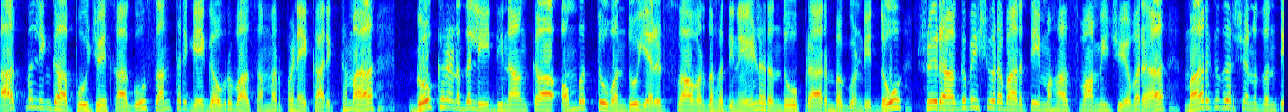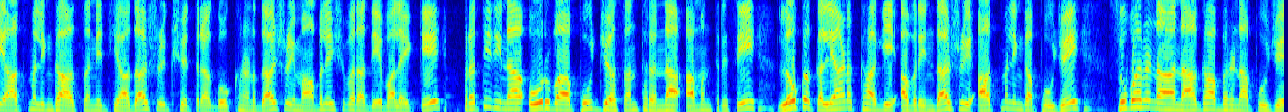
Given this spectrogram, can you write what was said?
ಆತ್ಮಲಿಂಗ ಪೂಜೆ ಹಾಗೂ ಸಂತರಿಗೆ ಗೌರವ ಸಮರ್ಪಣೆ ಕಾರ್ಯಕ್ರಮ ಗೋಕರ್ಣದಲ್ಲಿ ದಿನಾಂಕ ಒಂಬತ್ತು ಒಂದು ಎರಡ್ ಸಾವಿರದ ಹದಿನೇಳರಂದು ಪ್ರಾರಂಭಗೊಂಡಿದ್ದು, ಶ್ರೀ ರಾಘವೇಶ್ವರ ಭಾರತಿ ಮಹಾಸ್ವಾಮೀಜಿಯವರ ಮಾರ್ಗದರ್ಶನದಂತೆ ಆತ್ಮಲಿಂಗ ಸನ್ನಿಧಿಯಾದ ಶ್ರೀ ಕ್ಷೇತ್ರ ಗೋಕರ್ಣದ ಶ್ರೀ ಮಹಾಬಲೇಶ್ವರ ದೇವಾಲಯಕ್ಕೆ ಪ್ರತಿದಿನ ಓರ್ವ ಪೂಜ್ಯ ಸಂತರನ್ನ ಆಮಂತ್ರಿಸಿ, ಲೋಕ ಕಲ್ಯಾಣಕ್ಕಾಗಿ ಅವರಿಂದ ಶ್ರೀ ಆತ್ಮಲಿಂಗ ಪೂಜೆ, ಸುವರ್ಣ ನಾಗಾಭರಣ ಪೂಜೆ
